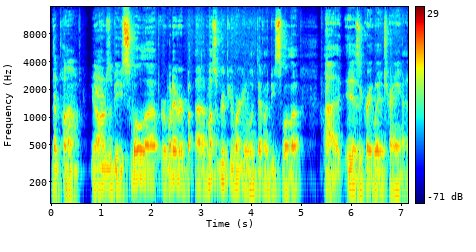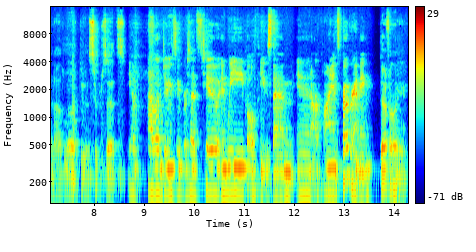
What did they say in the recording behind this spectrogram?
the, The pump. pump, Your yeah. arms will be swole up, or whatever uh, muscle group you're working will definitely be swole up. Uh, it is a great way of training, and I love doing supersets. Yep, I love doing supersets too, and we both use them in our clients' programming. Definitely,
